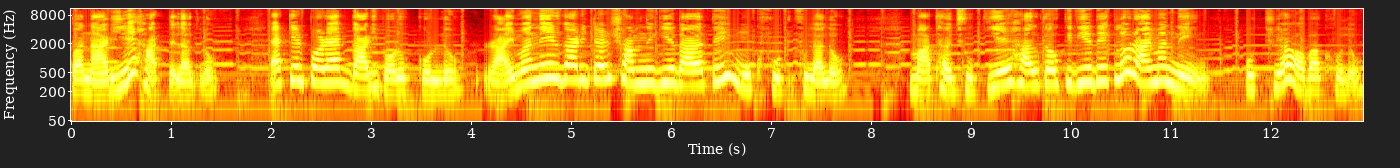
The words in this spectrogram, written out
পা নাড়িয়ে হাঁটতে লাগল। একের পর এক গাড়ি পরক করল। রাইমানের গাড়িটার সামনে গিয়ে দাঁড়াতেই মুখ ফুট ফুলালো। মাথা ঝুঁকিয়ে হালকা উকি দিয়ে দেখল রাইমান নেই। অত্রিয়া অবাক হলো।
